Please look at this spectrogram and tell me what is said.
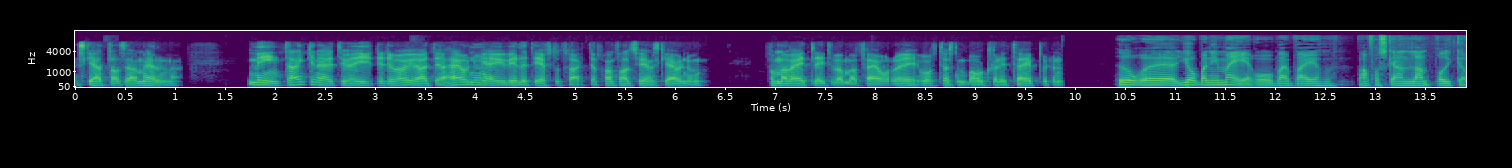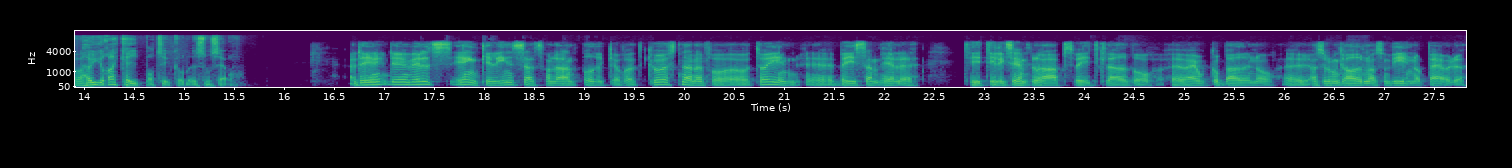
skattar samhällena. Min tanke när jag tog i det, det var ju att honung är ju väldigt eftertraktad, framförallt svensk honung. För man vet lite vad man får. Det är oftast en bra kvalitet på den. Hur jobbar ni med er och vad, vad, varför ska en lantbrukare hyra kuper tycker du som så? Det, är, det är en väldigt enkel insats från lantbrukare för att kostnaden för att ta in eh, bisamhälle till till exempel raps, vitklöver, eh, åkerbönor, eh, alltså de grödorna som vinner på det.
